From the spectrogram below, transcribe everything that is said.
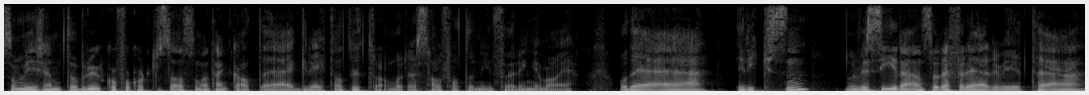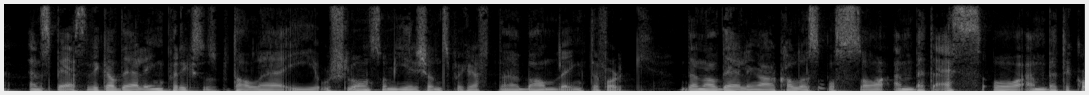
som vi kommer til å bruke, og forkortelser som jeg tenker at det er greit at lytterne våre har fått en innføring i hva er. Og det er Riksen. Når vi sier det, så refererer vi til en spesifikk avdeling på Rikshospitalet i Oslo som gir kjønnsbekreftende behandling til folk. Den avdelinga kalles også MBTS og MBTK,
